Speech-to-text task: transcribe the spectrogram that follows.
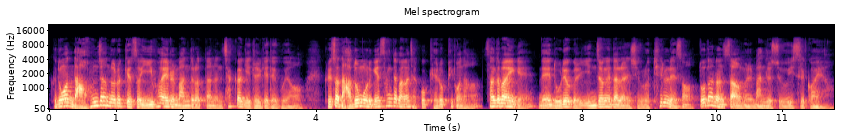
그동안 나 혼자 노력해서 이 화해를 만들었다는 착각이 들게 되고요. 그래서 나도 모르게 상대방을 자꾸 괴롭히거나 상대방에게 내 노력을 인정해달라는 식으로 티를 내서 또 다른 싸움을 만들 수 있을 거예요.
